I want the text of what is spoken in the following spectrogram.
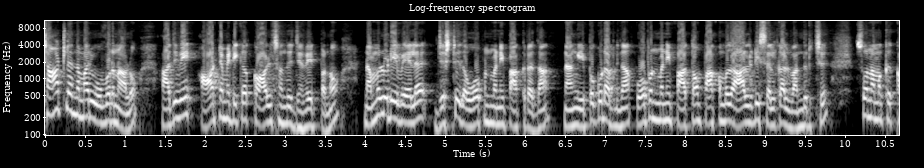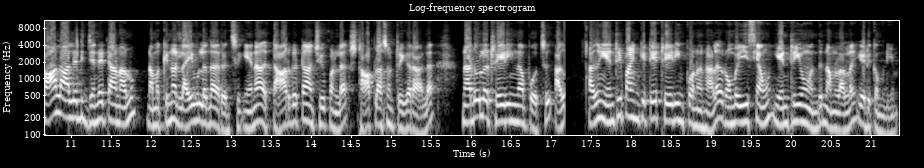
சார்ட்டில் இந்த மாதிரி ஒவ்வொரு நாளும் அதுவே ஆட்டோமேட்டிக்காக கால்ஸ் வந்து ஜென்ரேட் பண்ணும். நம்மளுடைய வேலை ஜஸ்ட் இதை ஓப்பன் பண்ணி பார்க்குறது தான். நாங்கள் இப்போ கூட அப்படி தான் ஓப்பன் பண்ணி பார்த்தோம். பார்க்கும்போது ஆல்ரெடி செல் கால் வந்துருச்சு. ஸோ நமக்கு கால் ஆல்ரெடி ஜென்ரேட் ஆனாலும் நமக்கு இன்னும் லைவில் தான் இருந்துச்சு. ஏன்னா அது டார்கெட்டும் அச்சீவ் பண்ணல. ஸ்டாப் லாஸும் ட்ரிகர் ஆகல. நடுவில் ட்ரேடிங் தான் போச்சு. அது அதுவும் என்ட்ரி பாயிண்ட் கிட்டே ட்ரேடிங் போனதுனால ரொம்ப ஈஸியாகவும் என்ட்ரியும் வந்து நம்மளால் எடுக்க முடியும்.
